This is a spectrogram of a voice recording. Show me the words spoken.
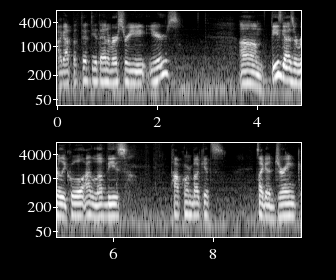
I got the 50th anniversary ears. Um, these guys are really cool. I love these popcorn buckets. It's like a drink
